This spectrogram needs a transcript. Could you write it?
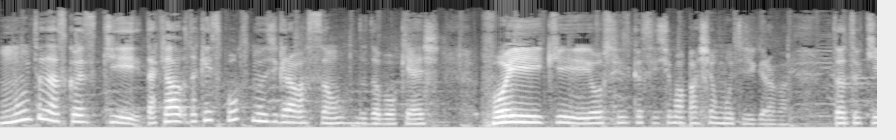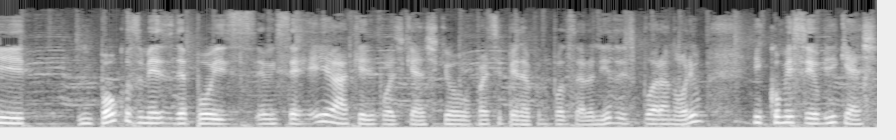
Muitas das coisas que. Daquela, daqueles poucos minutos de gravação do Doublecast foi que eu sinto que eu senti uma paixão muito de gravar. Tanto que em poucos meses depois eu encerrei aquele podcast que eu participei na época do Podosfera Unida, Exploranorium, e comecei o Bigcast.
